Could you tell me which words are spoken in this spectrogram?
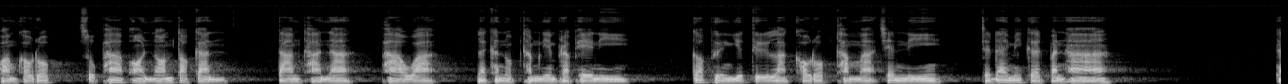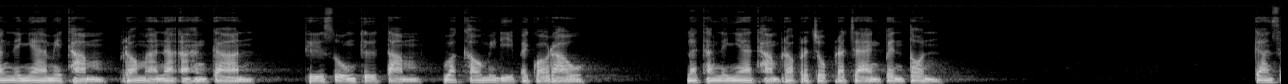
ความเคารพ สุภาพอ่อนน้อมต่อกัน ตามฐานะ ภาวะ และขนบธรรมเนียมประเพณี ก็พึงยึดถือหลักเคารพธรรมะ เช่นนี้ จะได้ไม่เกิดปัญหา ทั้งในแง่ไม่ทำเพราะมานะอาหังการ ถือสูงถือต่ำว่าเขาไม่ดีไปกว่าเรา และทั้งในแง่ทำเพราะประจบประแจงเป็นต้น การแส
